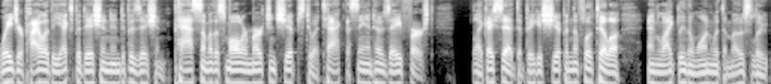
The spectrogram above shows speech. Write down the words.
Wager piloted the expedition into position, past some of the smaller merchant ships to attack the San Jose first. Like I said, the biggest ship in the flotilla and likely the one with the most loot.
